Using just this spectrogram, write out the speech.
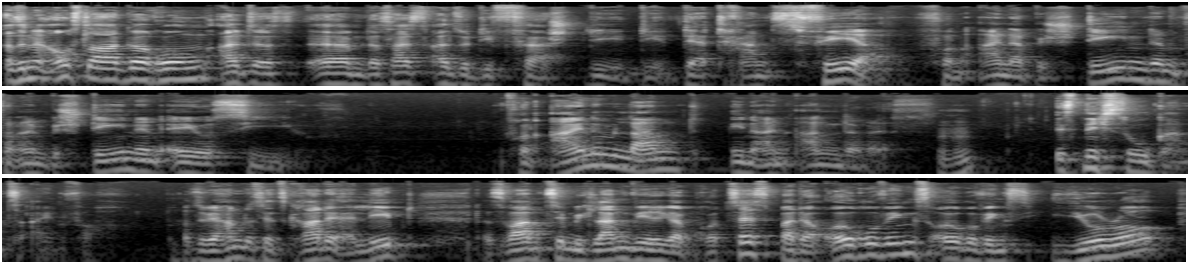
Also eine Auslagerung, also ähm, das, heißt also die, die, die, der Transfer von einer bestehenden, von einem bestehenden AOC von einem Land in ein anderes mhm. ist nicht so ganz einfach. Also wir haben das jetzt gerade erlebt, das war ein ziemlich langwieriger Prozess bei der Eurowings, Eurowings Europe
